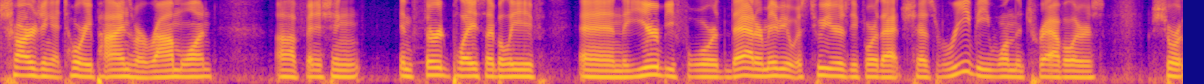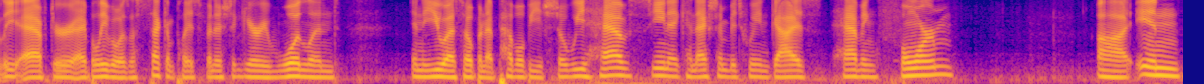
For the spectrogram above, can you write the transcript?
charging at Torrey Pines where Rahm won, uh, finishing in third place, I believe. And the year before that, or maybe it was two years before that, Chez Reavie won the Travelers shortly after. I believe it was a second place finish to Gary Woodland in the U.S. Open at Pebble Beach. So we have seen a connection between guys having form uh, in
